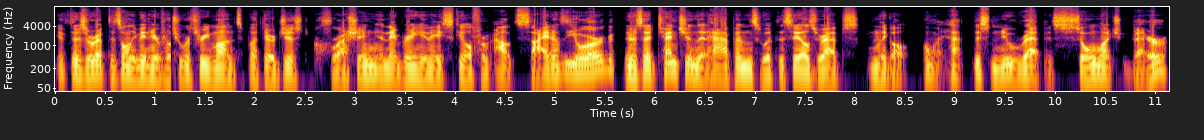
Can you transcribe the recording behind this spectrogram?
if there's a rep that's only been here for two or three months, but they're just crushing and they bring in a skill from outside of the org, there's a tension that happens with the sales reps and they go, Oh my God, this new rep is so much better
